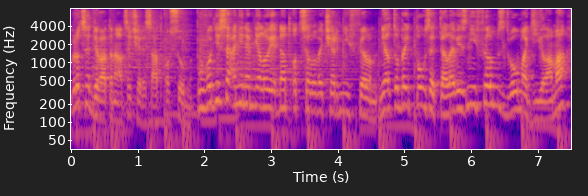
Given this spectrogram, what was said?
v roce 1968. Původně se ani nemělo jednat o celovečerní film. Měl to být pouze televizní film s dvouma dílama,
